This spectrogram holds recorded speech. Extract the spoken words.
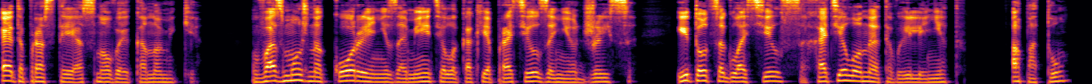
Это простые основы экономики. Возможно, Кора и не заметила, как я просил за нее Джейса, и тот согласился, хотел он этого или нет. А потом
